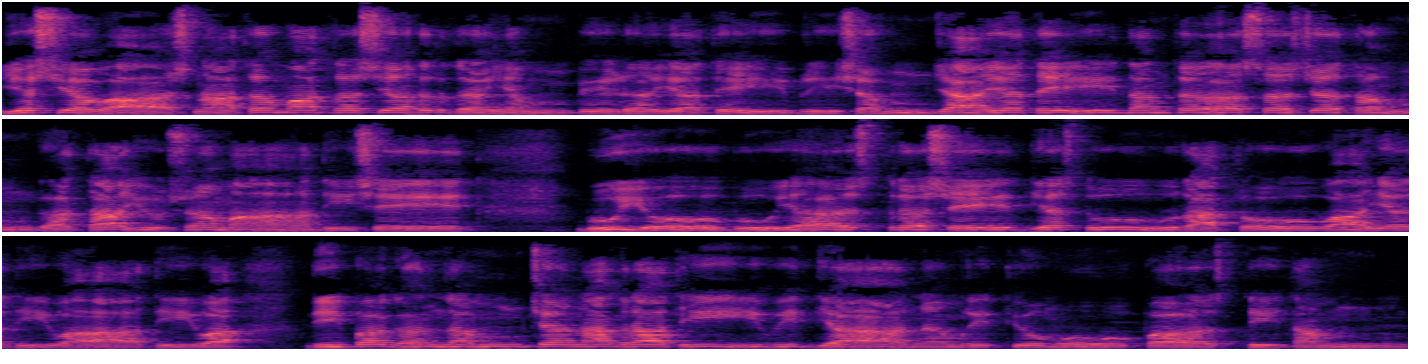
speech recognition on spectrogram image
यस्य वा स्नातमात्रस्य हृदयं पीडयते वृषं जायते दन्तः सशतं गतायुषमादिशेत्। भूयो भूयस्त्रसेध्यस्तु रात्रौ वा यदि वा दिवा दीपगन्धं च नाग्राति विद्यान् मृत्युमुपस्थितम्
